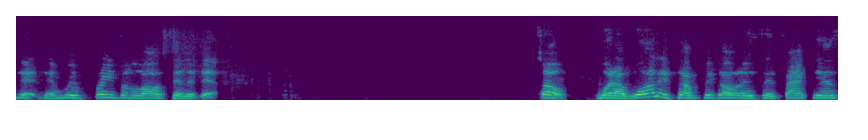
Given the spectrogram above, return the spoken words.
That, that we're free from the law of sin and death. So what I wanted to pick on is the fact is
